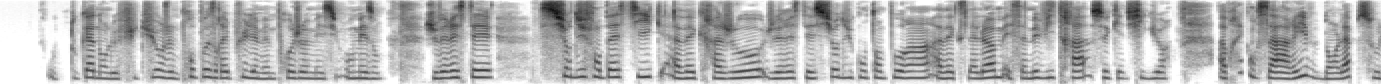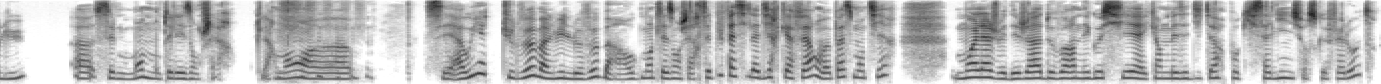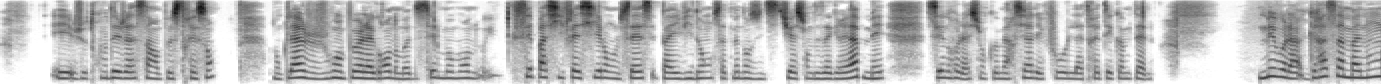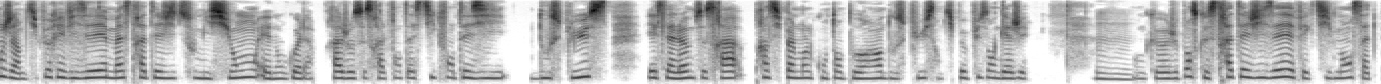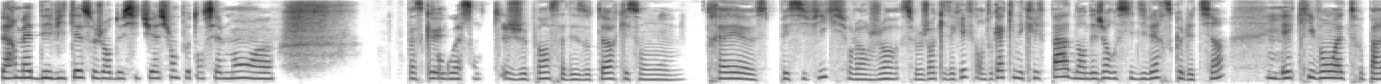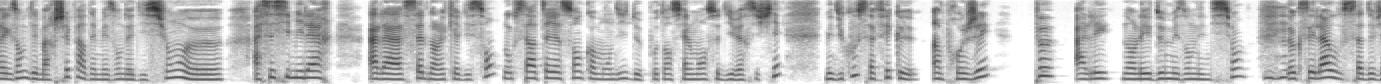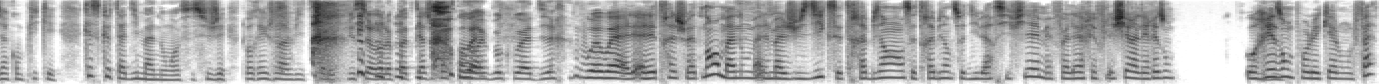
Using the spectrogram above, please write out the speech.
ou en tout cas dans le futur, je ne proposerai plus les mêmes projets aux maisons. Je vais rester sur du fantastique avec Rajo, je vais rester sur du contemporain avec Slalom et ça m'évitera ce cas de figure. Après, quand ça arrive, dans l'absolu, euh, c'est le moment de monter les enchères. Clairement, euh, c'est ah oui, tu le veux, ben lui il le veut, ben augmente les enchères. C'est plus facile à dire qu'à faire, on va pas se mentir. Moi là, je vais déjà devoir négocier avec un de mes éditeurs pour qu'il s'aligne sur ce que fait l'autre. Et je trouve déjà ça un peu stressant. Donc là, je joue un peu à la grande en mode c'est le moment, c'est pas si facile, on le sait, c'est pas évident, ça te met dans une situation désagréable, mais c'est une relation commerciale et il faut la traiter comme telle. Mais voilà, grâce à Manon, j'ai un petit peu révisé ma stratégie de soumission et donc voilà, Rajo ce sera le fantastique fantasy 12 et Slalom ce sera principalement le contemporain 12 un petit peu plus engagé. Mmh. Donc euh, je pense que stratégiser effectivement, ça te permet d'éviter ce genre de situation potentiellement euh, parce que je pense à des auteurs qui sont très spécifiques sur leur genre, sur le genre qu'ils écrivent, en tout cas qui n'écrivent pas dans des genres aussi divers que le tien, mmh et qui vont être par exemple démarchés par des maisons d'édition assez similaires à la celle dans laquelle ils sont. Donc c'est intéressant, comme on dit, de potentiellement se diversifier, mais du coup ça fait que un projet peut aller dans les deux maisons d'édition. Mmh Donc c'est là où ça devient compliqué. Qu'est-ce que tu as dit Manon à ce sujet? Faudrait que je l'invite sur, sur le podcast. Je pense qu'on aurait beaucoup à dire. Ouais, ouais, elle, est très chouette. Non, Manon, elle m'a juste dit que c'est très bien, c'est très bien de se diversifier, mais il fallait réfléchir à les raisons, aux mmh raisons pour lesquelles on le fait.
